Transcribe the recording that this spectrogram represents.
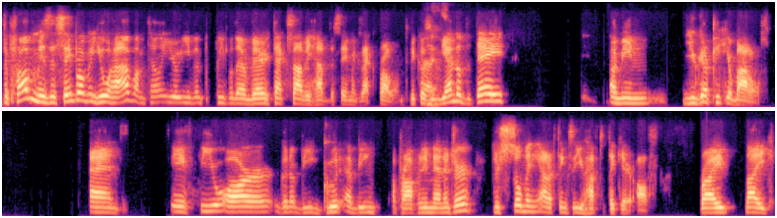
the problem is the same problem you have. I'm telling you, even people that are very tech savvy have the same exact problems because at the end of the day, I mean, you gotta pick your battles. And if you are gonna be good at being a property manager, there's so many other things that you have to take care of, right? Like,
